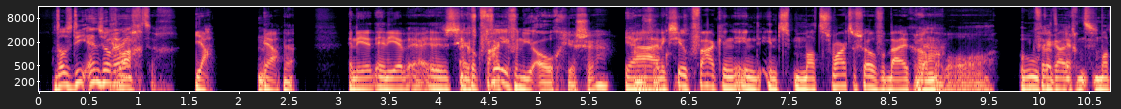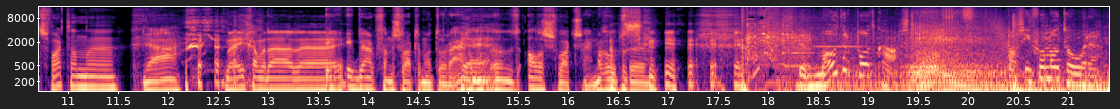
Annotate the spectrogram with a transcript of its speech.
Dat is die Enzo prachtig. Ja. ja. Ja. En die, en die hebben, eh, zie Hij ik ook vaak, twee van die oogjes, hè? ja, en ik zie ook vaak in, in, in het mat zwart of zo voorbij komen. Ja. Oh. Hoe kijk het uit echt- Mat Zwart dan? eh, Ja, Nee, gaan we daar... eh, ik, ik ben ook van de zwarte motoren. Eigenlijk Ja, ja. moet alles zwart zijn. Maar goed, eh, De Motorpodcast. Passie voor motoren.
